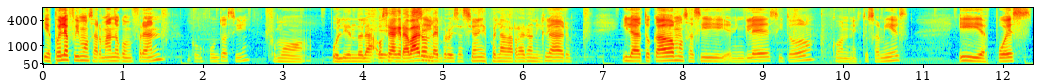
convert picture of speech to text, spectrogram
Y después la fuimos armando con Fran, conjunto así. como puliéndola. O Eh, sea, grabaron sí. la improvisación y después la agarraron y... Claro. Y la tocábamos así en inglés y todo, con estos amigos. Y después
